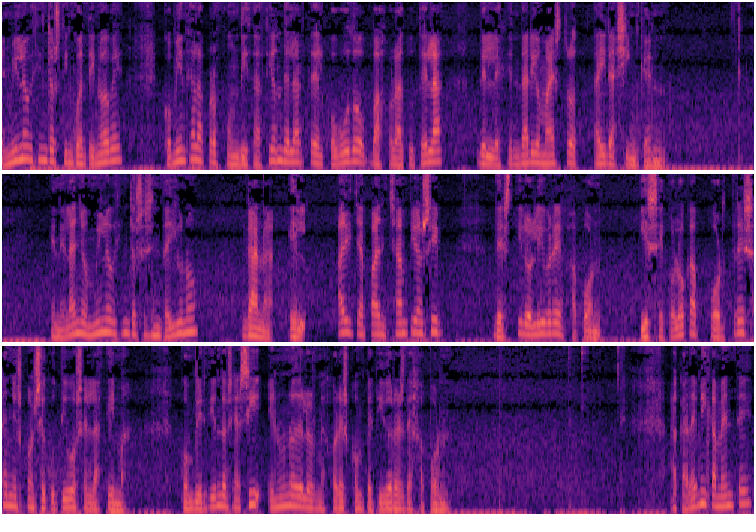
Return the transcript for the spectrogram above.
En 1959 comienza la profundización del arte del kobudo bajo la tutela del legendario maestro Taira Shinken. En el año 1961 gana el All Japan Championship de estilo libre en Japón y se coloca por tres años consecutivos en la cima, convirtiéndose así en uno de los mejores competidores de Japón. Académicamente,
